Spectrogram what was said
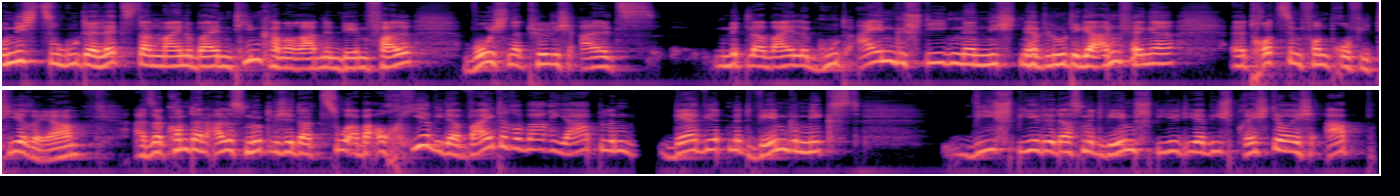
Und nicht zu guter Letzt dann meine beiden Teamkameraden in dem Fall, wo ich natürlich als mittlerweile gut eingestiegener, nicht mehr blutiger Anfänger äh, trotzdem von profitiere, ja. Also da kommt dann alles Mögliche dazu, aber auch hier wieder weitere Variablen. Wer wird mit wem gemixt? Wie spielt ihr das? Mit wem spielt ihr? Wie sprecht ihr euch ab?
